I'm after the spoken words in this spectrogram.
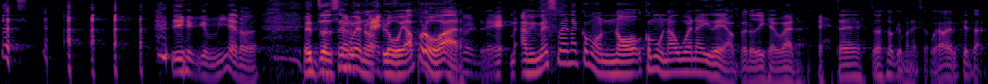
Dije, qué mierda. Entonces, bueno, lo voy a probar. Eh, a mí me suena como no como una buena idea, pero dije, bueno, este, esto es lo que merece. Voy a ver qué tal.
